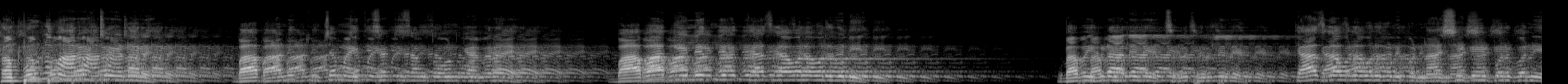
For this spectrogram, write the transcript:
संपूर्ण महाराष्ट्र येणार आहे. बाबा आणि तुमच्या माहितीसाठी सांगतो ऑन कॅमेरा आहे. बाबा गेलेत ना त्याच गावाला वर्गणी. बाबा इकडे आलेले सगळे फिरलेले. त्याच गावाला वर्गणी पण नाशिक आहे. परभणी.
